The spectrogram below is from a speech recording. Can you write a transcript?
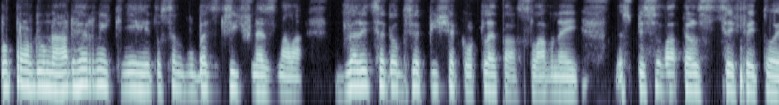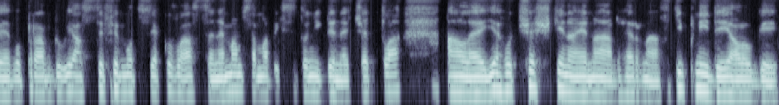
opravdu nádherný knihy, to jsem vůbec dřív neznala. Velice dobře píše Kotleta, slavný spisovatel z sci-fi, to je opravdu, já sci-fi moc jako v lásce nemám, sama bych si to nikdy nečetla, ale jeho čeština je nádherná, vtipný dialogy,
